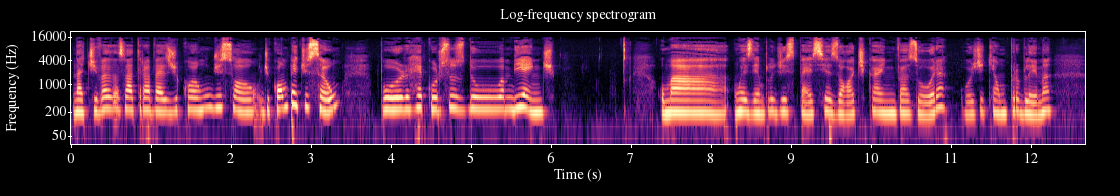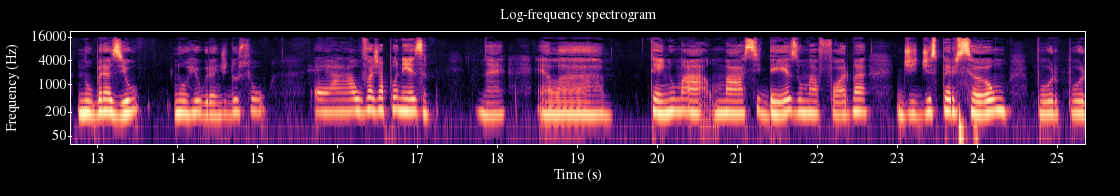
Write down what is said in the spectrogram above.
nativas através de condição de competição por recursos do ambiente. Uma, um exemplo de espécie exótica invasora, hoje que é um problema no Brasil, no Rio Grande do Sul, é a uva japonesa, né? ela tem uma, uma acidez, uma forma de dispersão por, por,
